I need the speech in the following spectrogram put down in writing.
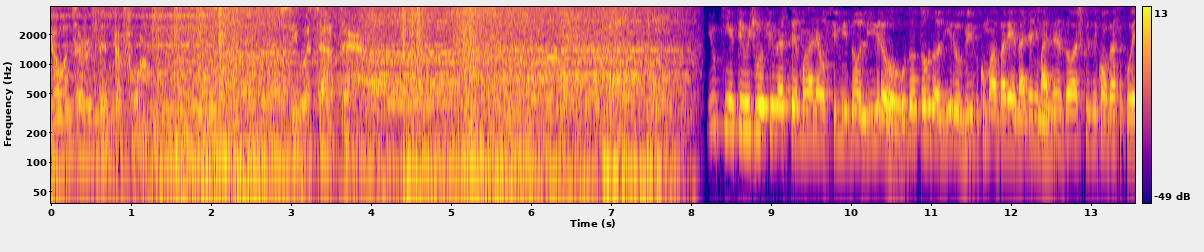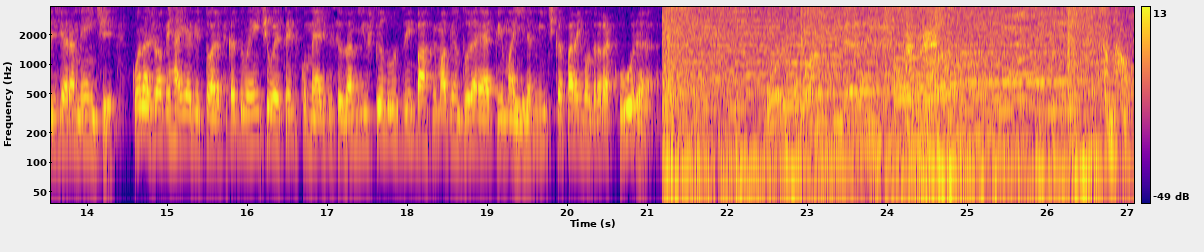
no one's ever been before. See what's out there. E o quinto e último filme da semana é o filme Dolittle. O Dr. Dolittle vive com uma variedade de animais exóticos e conversa com eles diariamente. Quando a jovem rainha Vitória fica doente, o excêntrico médico e seus amigos peludos embarcam em uma aventura épica em uma ilha mítica para encontrar a cura. Somehow,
